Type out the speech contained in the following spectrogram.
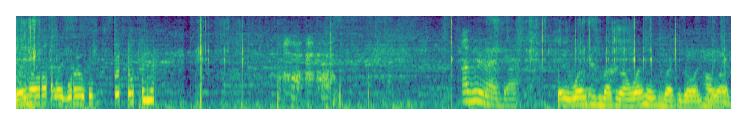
Wait, hold on. Wait, wait, wait, wait. I'll be right back. Wait, where's his bus going? Where's his bus going? Hold up.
